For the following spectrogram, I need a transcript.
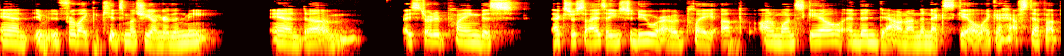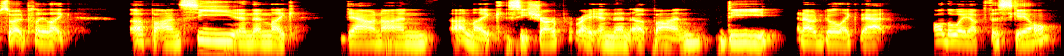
and it was for like kids much younger than me. And um, I started playing this exercise I used to do where I would play up on one scale and then down on the next scale, like a half step up. So I'd play like up on C and then like down on on like C sharp, right, and then up on D, and I would go like that all the way up the scale.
